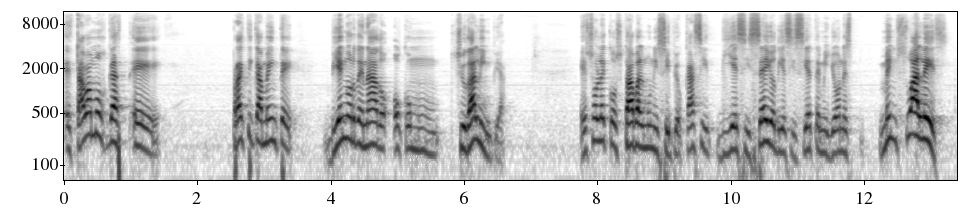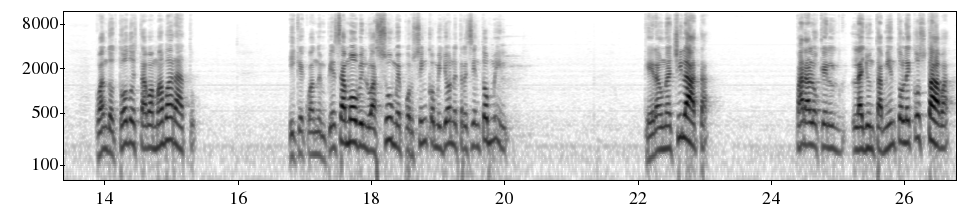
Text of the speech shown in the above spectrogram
estábamos eh, prácticamente bien ordenados o con ciudad limpia, eso le costaba al municipio casi 16 o 17 millones mensuales cuando todo estaba más barato y que cuando empieza móvil lo asume por 5 millones 300 mil, que era una chilata, para lo que el ayuntamiento le costaba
